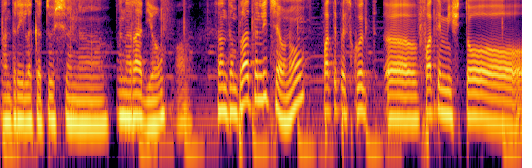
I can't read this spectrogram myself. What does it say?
Andrei Lăcătuș în, uh, în radio. Mamă. S-a întâmplat în liceu, nu? Foarte pe scurt, uh, foarte mișto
